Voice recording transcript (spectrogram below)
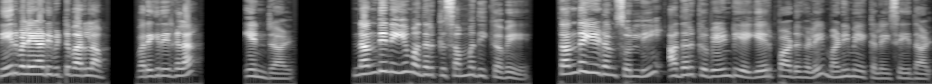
நீர் விளையாடி விட்டு வரலாம். வருகிறீர்களா? என்றாள். நந்தினியும் அதற்கு சம்மதிக்கவே தந்தையிடம் சொல்லி அதற்கு வேண்டிய ஏற்பாடுகளை மணிமேகலை செய்தாள்.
